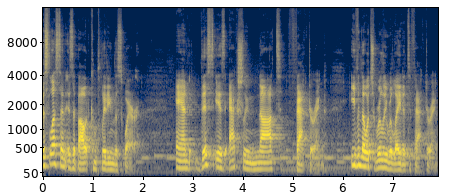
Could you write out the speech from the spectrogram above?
This lesson is about completing the square. And this is actually not factoring, even though it's really related to factoring.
